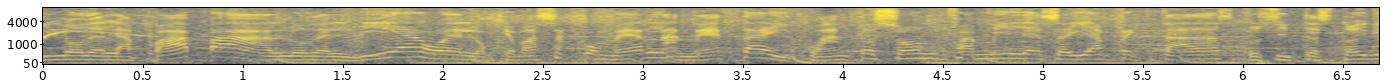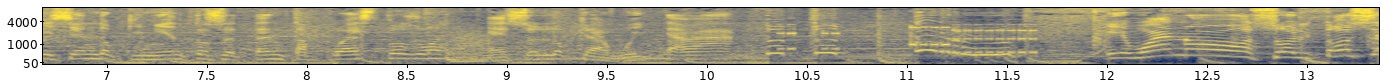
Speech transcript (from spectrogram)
Y lo de la papa, lo del día, güey, lo que vas a comer, la neta. ¿Y cuántas son familias ahí afectadas? Pues si te estoy diciendo 570 puestos, güey. Eso es lo que agüita va. Y bueno, soltóse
